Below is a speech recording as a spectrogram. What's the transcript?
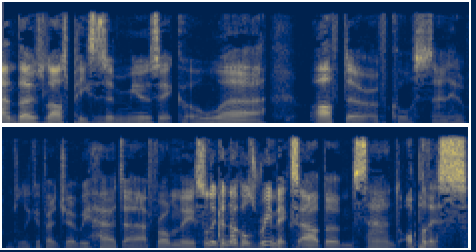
And those last pieces of music were, after, of course, Sand Hill from Sonic Adventure, we had uh, from the Sonic & Knuckles remix album, Sandopolis.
